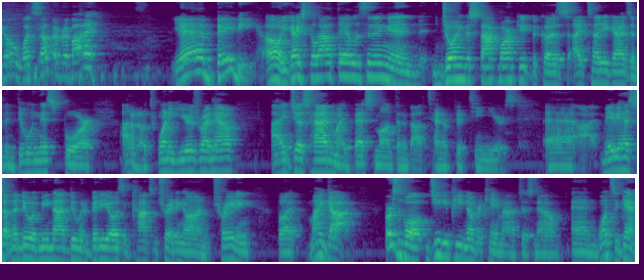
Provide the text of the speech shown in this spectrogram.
yo, what's up, everybody? Yeah, baby. Oh, you guys still out there listening and enjoying the stock market? Because I tell you guys, I've been doing this for, I don't know, 20 years right now. I just had my best month in about 10 or 15 years. Uh, maybe it has something to do with me not doing videos and concentrating on trading, but my God. First of all, GDP number came out just now, and once again,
